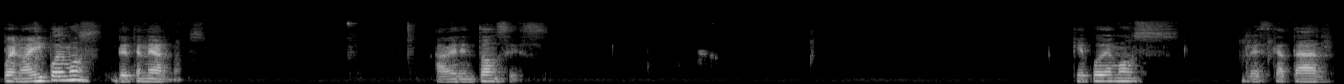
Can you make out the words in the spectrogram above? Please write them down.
Bueno, ahí podemos detenernos. A ver, entonces. ¿Qué podemos rescatar?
